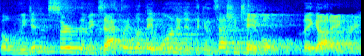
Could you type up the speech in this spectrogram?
But when we didn't serve them exactly what they wanted at the concession table, they got angry.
